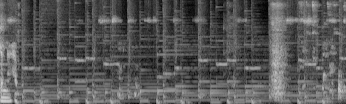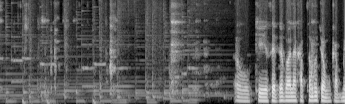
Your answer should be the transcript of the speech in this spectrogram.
กันนะครับโอเค เสร็จเรียบร้อยแล้วครับท่านผู้ชมกับเม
